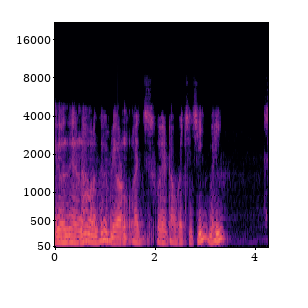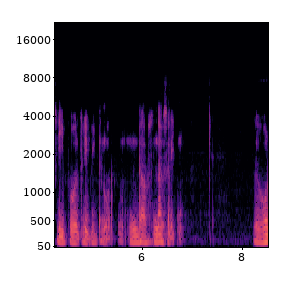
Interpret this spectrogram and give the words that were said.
இது வந்து என்னென்னா உங்களுக்கு இப்படி வரணும். H white of HCC by C four three பீட்டுன்னு வரும் இந்த ஆப்ஷன் தான் சரி. இது ஓல்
